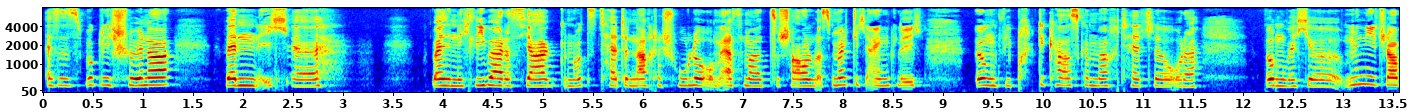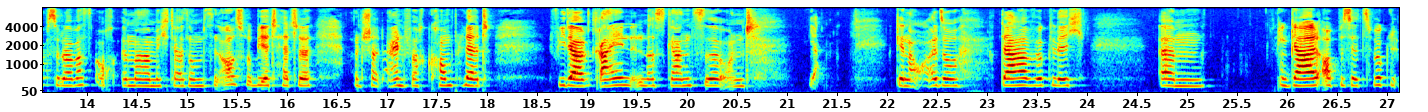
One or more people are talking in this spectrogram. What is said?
es ist wirklich schöner, wenn ich, äh, weiß ich nicht, lieber das Jahr genutzt hätte nach der Schule, um erstmal zu schauen, was möchte ich eigentlich, irgendwie Praktikas gemacht hätte oder irgendwelche Minijobs oder was auch immer, mich da so ein bisschen ausprobiert hätte, anstatt einfach komplett wieder rein in das Ganze und ja, genau, also da wirklich, ähm, egal ob es jetzt wirklich,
